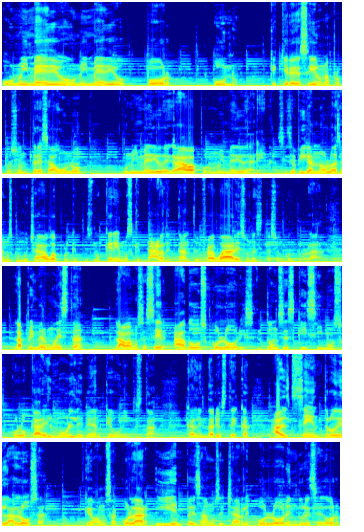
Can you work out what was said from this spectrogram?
uno y medio, uno y medio por uno. ¿Qué quiere decir? Una proporción 3 a 1 uno y medio de grava por uno y medio de arena. Si se fijan no lo hacemos con mucha agua porque pues no queremos que tarde tanto en fraguar, es una situación controlada. La primera muestra la vamos a hacer a dos colores. Entonces, ¿qué hicimos? Colocar el molde, vean qué bonito está, calendario azteca, al centro de la losa que vamos a colar y empezamos a echarle color endurecedor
